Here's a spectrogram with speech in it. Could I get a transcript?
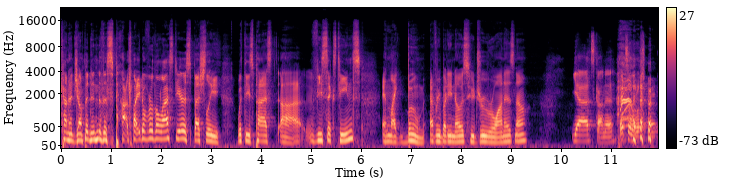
kind of jumping into the spotlight over the last year, especially with these past uh V16s and like boom, everybody knows who Drew Ruana is now? yeah it's kind of it's a little strange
